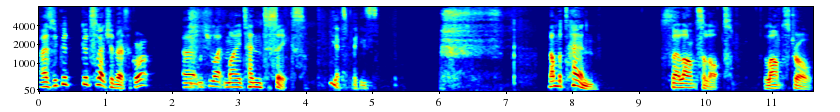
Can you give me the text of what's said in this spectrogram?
Uh, it's a good, good selection there, Sakura. Uh, would you like my ten to six? Yes, please. Number ten, Sir Lancelot, Lance Stroll.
